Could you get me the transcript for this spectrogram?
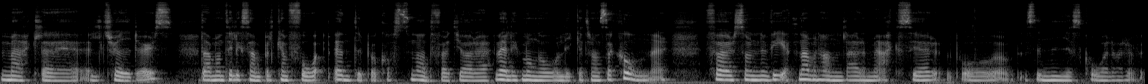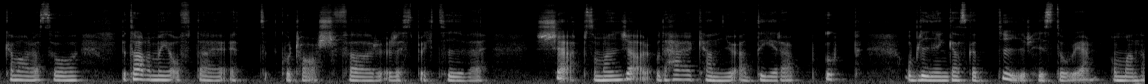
mäklare eller traders. Där man till exempel kan få en typ av kostnad för att göra väldigt många olika transaktioner. För som ni vet, när man handlar med aktier på sin ISK eller vad det kan vara så betalar man ju ofta ett courtage för respektive köp som man gör. Och det här kan ju addera upp och bli en ganska dyr historia om man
